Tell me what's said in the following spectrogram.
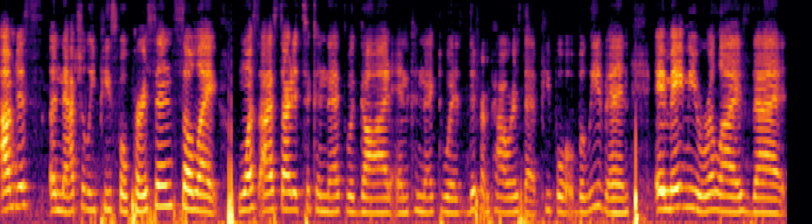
I'm just a naturally peaceful person. So like once I started to connect with God and connect with different powers that people believe in, it made me realize that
